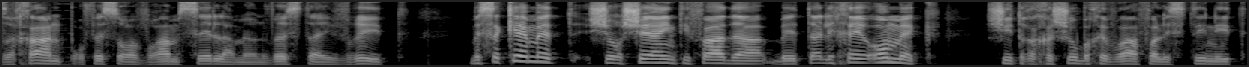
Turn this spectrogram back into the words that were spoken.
המזרחן, פרופסור אברהם סלע מהאוניברסיטה העברית, מסכם את שורשי האינתיפאדה בתהליכי עומק שהתרחשו בחברה הפלסטינית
